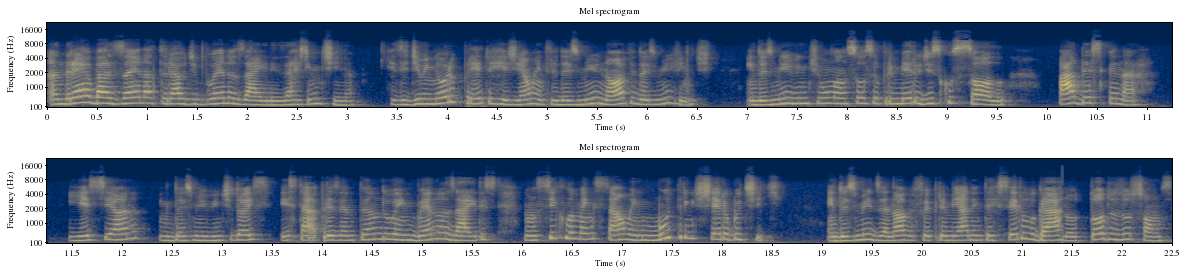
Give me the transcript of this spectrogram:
Andréa Bazan é natural de Buenos Aires, Argentina. Residiu em Ouro Preto e região entre 2009 e 2020. Em 2021 lançou seu primeiro disco solo, Pa Despenar, e esse ano, em 2022, está apresentando em Buenos Aires num ciclo mensal em Mutrincheira Boutique. Em 2019 foi premiado em terceiro lugar no Todos os Sons,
